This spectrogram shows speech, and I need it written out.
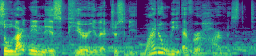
So lightning is pure electricity. Why don't we ever harvest it?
